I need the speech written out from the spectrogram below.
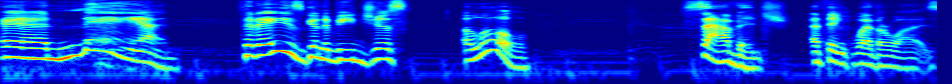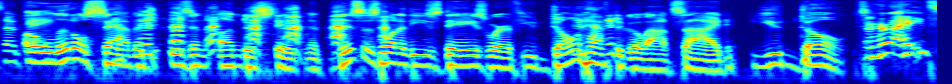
And man, today is going to be just a little savage, I think weather wise. Okay. A little savage is an understatement. This is one of these days where if you don't have to go outside, you don't. right?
